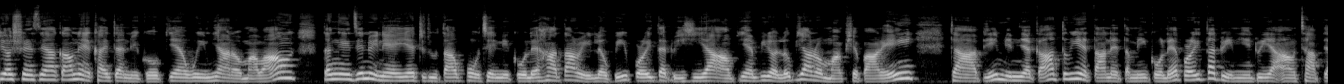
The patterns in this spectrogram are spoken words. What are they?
ပျော်ရွှင်စရာကောင်းတဲ့အခိုက်အတန့်တွေကိုပြန်ဝေမျှတော့မှာပါတငယ်ချင်းတွေနဲ့ရဲတူတူတောက်ဖို့အချိန်တွေကိုလည်းဟာတာတွေလုပ်ပြီးပရိသတ်တွေရည်ရအောင်ပြန်ပြီးတော့လုပ်ပြတော့မှာဖြစ်ပါတယ်ဒါအပြင်မြင့်မြတ်ကသူ့ရဲ့သားနဲ့သမီးကိုလည်းပရိသတ်တွေမြင်တွေ့ရအောင်ချပြ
